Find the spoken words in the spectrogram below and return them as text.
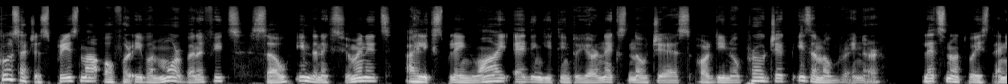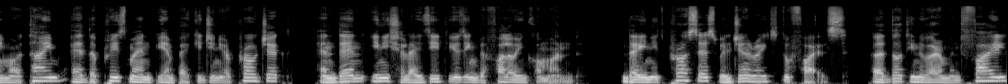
Tools such as Prisma offer even more benefits, so in the next few minutes, I'll explain why adding it into your next Node.js or Deno project is a no-brainer. Let's not waste any more time, add the Prisma npm package in your project, and then initialize it using the following command. The init process will generate two files, a .environment file,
